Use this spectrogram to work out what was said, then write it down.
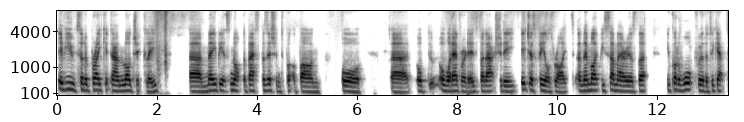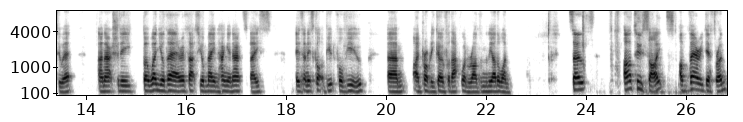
If you sort of break it down logically, uh, maybe it's not the best position to put a barn or uh, or or whatever it is, but actually it just feels right. And there might be some areas that you've got to walk further to get to it, and actually, but when you're there, if that's your main hanging out space, it's, and it's got a beautiful view, um, I'd probably go for that one rather than the other one. So our two sites are very different.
